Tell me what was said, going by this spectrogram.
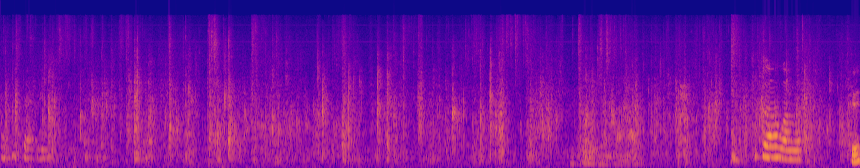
Aquí está rico. Todo agua, amor. ¿Qué?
